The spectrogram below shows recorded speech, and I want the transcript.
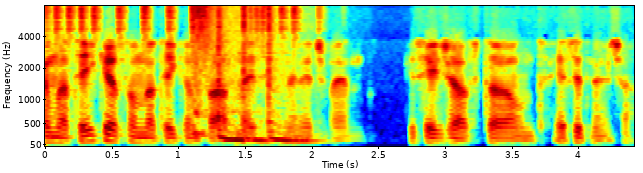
Wolfgang Mateka von Mateka Partner Asset Management, Gesellschafter und Asset Manager.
